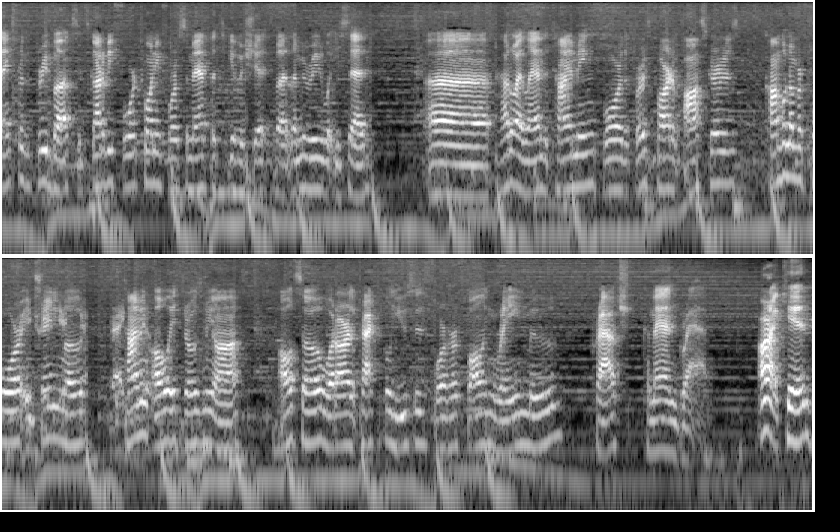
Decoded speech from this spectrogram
Thanks for the three bucks. It's gotta be 420 for Samantha to give a shit, but let me read what you said. Uh, how do I land the timing for the first part of Oscar's? Combo number four in training mode. The timing always throws me off. Also, what are the practical uses for her falling rain move? Crouch, command grab. Alright, kid.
